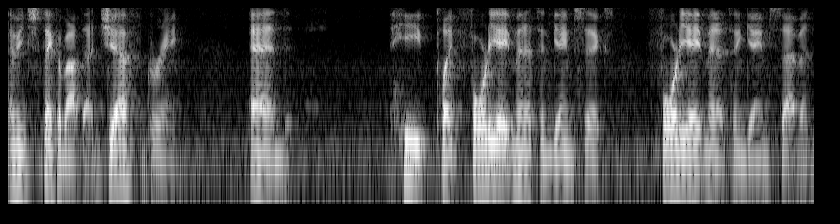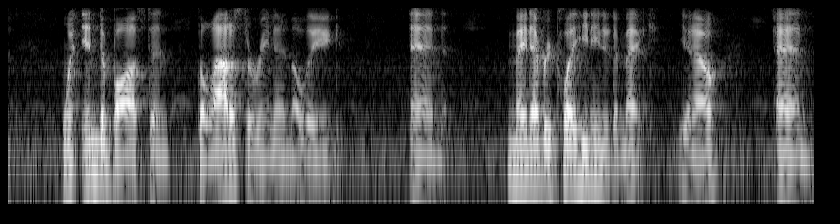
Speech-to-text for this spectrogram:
I mean, just think about that, Jeff Green, and he played 48 minutes in Game Six, 48 minutes in Game Seven, went into Boston, the loudest arena in the league, and made every play he needed to make you know, and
